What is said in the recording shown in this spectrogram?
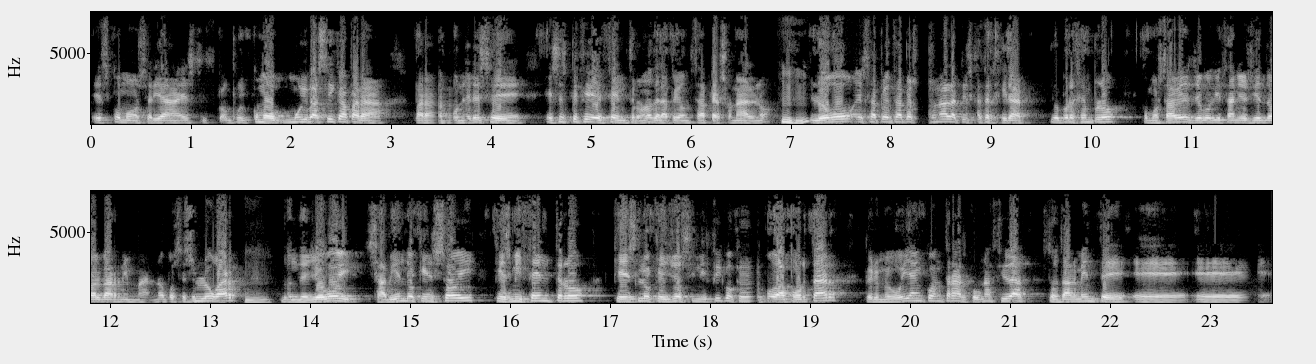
es como sería, es como muy básica para, para poner ese, esa especie de centro, ¿no? De la peonza personal, ¿no? Uh -huh. Luego, esa peonza personal la tienes que hacer girar. Yo, por ejemplo, como sabes, llevo 10 años yendo al Burning Man, ¿no? Pues es un lugar uh -huh. donde yo voy sabiendo quién soy, qué es mi centro, qué es lo que yo significo, qué puedo aportar, pero me voy a encontrar con una ciudad totalmente eh, eh,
